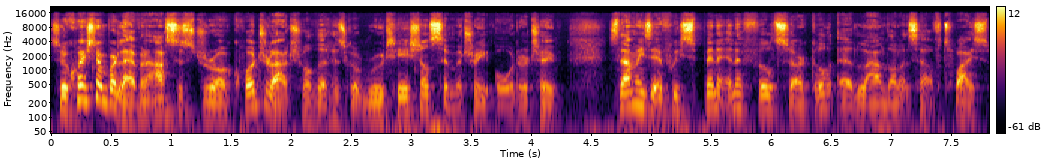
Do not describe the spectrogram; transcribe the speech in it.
So question number 11 asks us to draw a quadrilateral that has got rotational symmetry order 2. So that means that if we spin it in a full circle, it'll land on itself twice.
